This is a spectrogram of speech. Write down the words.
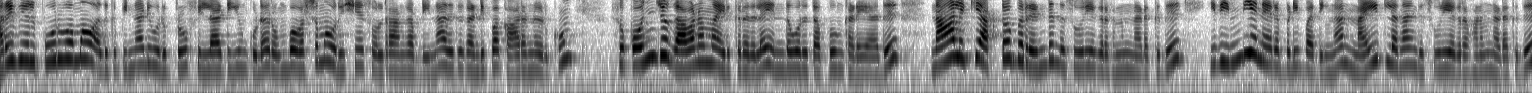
அறிவியல் பூர்வமாக அதுக்கு பின்னாடி ஒரு ப்ரூஃப் இல்லாட்டியும் கூட ரொம்ப வருஷமாக ஒரு விஷயம் சொல்கிறாங்க அப்படின்னா அதுக்கு கண்டிப்பாக காரணம் இருக்கும். ஸோ கொஞ்சம் கவனமாக இருக்கிறதுல எந்த ஒரு தப்பும் கிடையாது. நாளைக்கு அக்டோபர் ரெண்டு இந்த சூரிய கிரகணம் நடக்குது. இது இந்திய நேரப்படி பார்த்திங்கன்னா நைட்டில் தான் இந்த சூரிய கிரகணம் நடக்குது.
